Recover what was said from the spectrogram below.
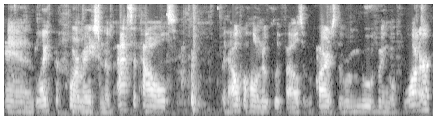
and like the formation of acetals with alcohol nucleophiles, it requires the removing of water.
